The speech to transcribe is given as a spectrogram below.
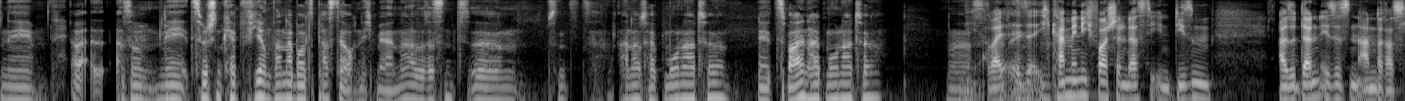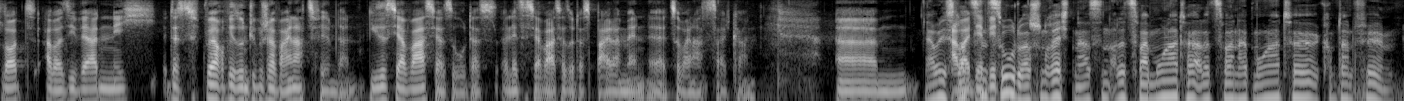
Nee, aber, also, nee, zwischen Cap 4 und Thunderbolts passt ja auch nicht mehr, ne? Also, das sind, ähm, sind anderthalb Monate, nee, zweieinhalb Monate. Das Aber wird also ich ne? kann mir nicht vorstellen, dass die in diesem, also dann ist es ein anderer Slot, aber sie werden nicht, das wäre auch wie so ein typischer Weihnachtsfilm dann. Dieses Jahr war es ja so, dass, äh, letztes Jahr war es ja so, dass Spider-Man äh, zur Weihnachtszeit kam. Ähm, Ja, aber die Slots aber sind zu, du hast schon recht, ne? Es sind alle zwei Monate, alle zweieinhalb Monate kommt dann ein Film.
